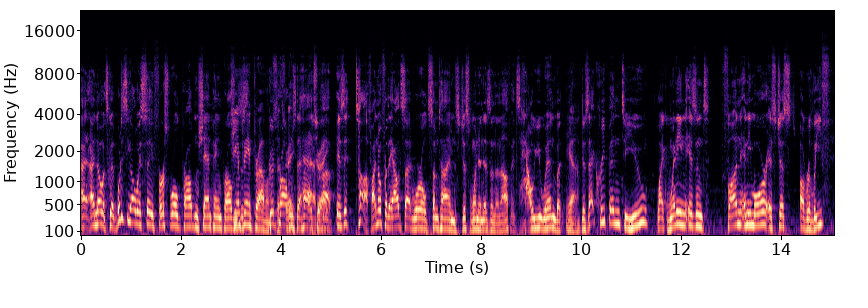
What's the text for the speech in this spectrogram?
I, I know it's good. What does he always say? First world problems, champagne problems. Champagne problems. Good problems right. to have. That's right. Uh, is it tough? I know for the outside world, sometimes just winning isn't enough. It's how you win. But yeah. does that creep into you? Like winning isn't fun anymore. It's just a relief.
